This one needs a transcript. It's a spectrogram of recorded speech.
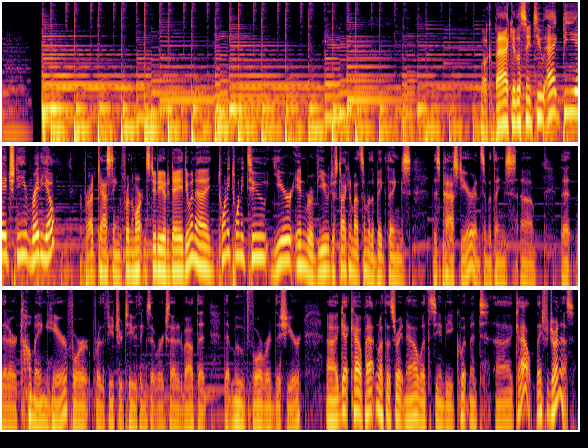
Welcome back. You're listening to Ag PhD Radio. We're broadcasting from the Morton studio today, doing a 2022 year in review, just talking about some of the big things this past year and some of the things uh, that that are coming here for for the future too. Things that we're excited about that that moved forward this year. Uh, got Kyle Patton with us right now with CNB Equipment. Uh, Kyle, thanks for joining us.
